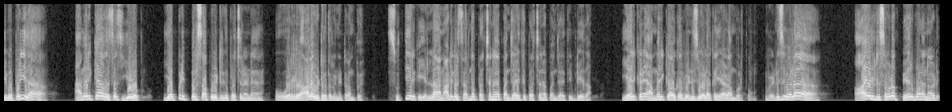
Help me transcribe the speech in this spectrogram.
இப்போ புரியுதா? அமெரிக்கா வர்சஸ் யூரோப் எப்படி பெருசாக போயிட்டு இருக்கு பிரச்சனைன்னு? ஒரு ஆளை விட்டுறது இல்லைங்க ட்ரம்ப் சுற்றி இருக்க எல்லா நாடுகள் சார்ந்த பிரச்சனை பஞ்சாயத்து பிரச்சனை பஞ்சாயத்து இப்படியே தான் ஏற்கனவே அமெரிக்காவுக்கு வெனிசுவேலாக்கு ஏழாம் பொருத்தம். வெனிசுவேலா ஆயில் ரிசர்வோட பேர் போன நாடு.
